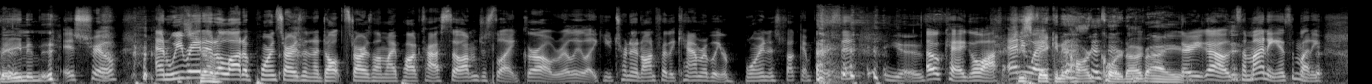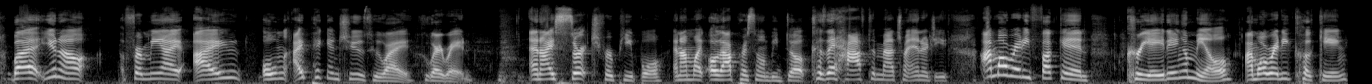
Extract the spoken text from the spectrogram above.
vein in it. It's true. And we rated true. a lot of porn stars and adult stars on my podcast. So I'm just like, girl, really? Like, you turn it on for the camera, but you're boring as fucking person? Yes. okay, go off. Anyway, She's faking it hardcore, dog. right there you go. It's the money. It's the money. But you know, for me, I I only I pick and choose who I who I raid. And I search for people, and I'm like, oh, that person will be dope because they have to match my energy. I'm already fucking creating a meal. I'm already cooking.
